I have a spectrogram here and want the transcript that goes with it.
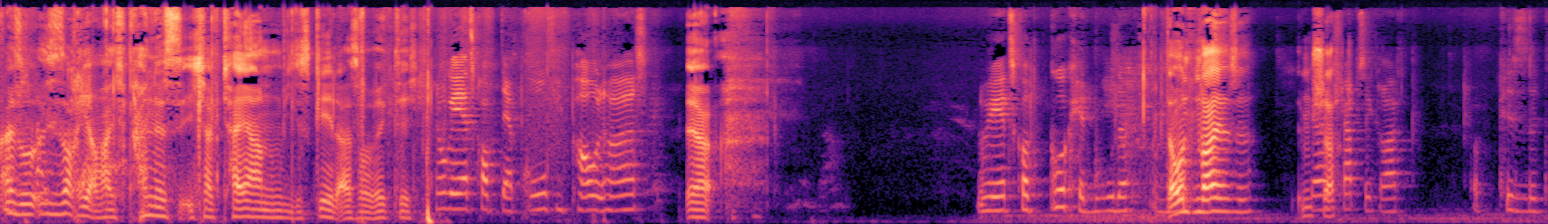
Also, ich sag ja, aber ich kann es. Ich habe keine Ahnung, wie das geht. Also wirklich. Junge, jetzt kommt der Profi Paul Haas. Ja. Junge, jetzt kommt Gurkenbruder. Da unten war er sie. Im Ja, Schacht. ich hab sie gerade verpisselt.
